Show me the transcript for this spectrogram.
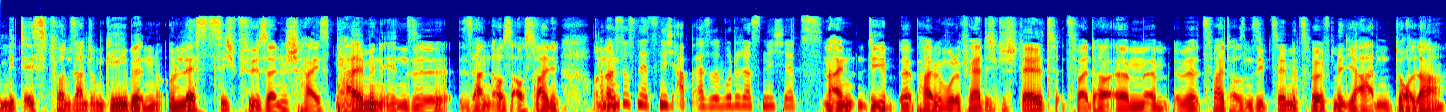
mit ist von Sand umgeben und lässt sich für seine scheiß Ja. Palmeninsel Sand aus Australien. Und Aber dann ist das jetzt nicht ab. Also wurde das nicht jetzt. Nein, die äh, Palme wurde fertiggestellt 2000, ähm, äh, 2017 mit 12 Milliarden Dollar.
